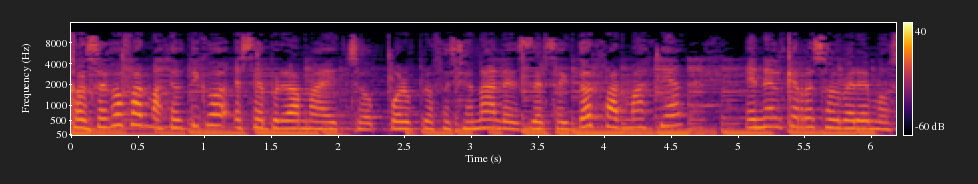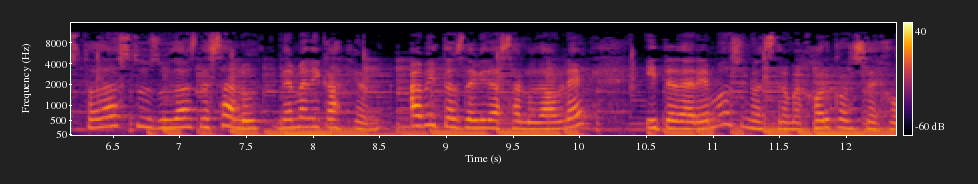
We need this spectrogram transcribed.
Consejo Farmacéutico es el programa hecho por profesionales del sector farmacia en el que resolveremos todas tus dudas de salud, de medicación, hábitos de vida saludable y te daremos nuestro mejor consejo.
